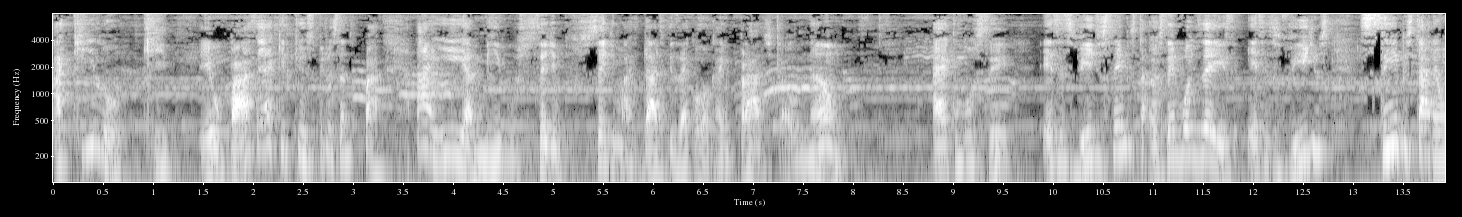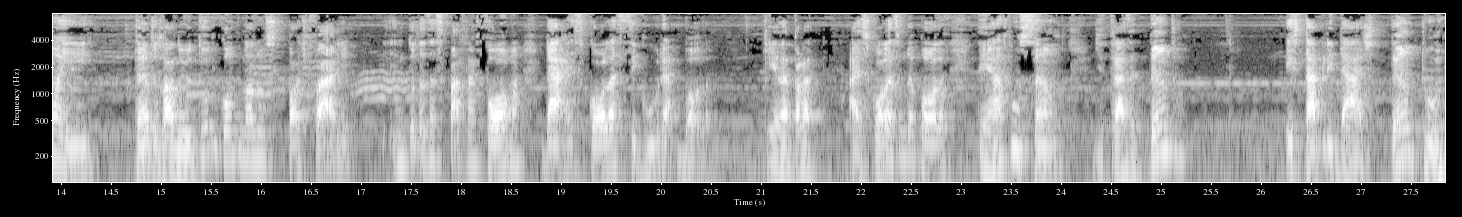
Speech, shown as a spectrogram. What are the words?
aquilo que eu passo é aquilo que o Espírito Santo passa. Aí, amigos, se de, mais idade quiser colocar em prática ou não, é com você. Esses vídeos sempre eu sempre vou dizer isso, esses vídeos sempre estarão aí, tanto lá no YouTube quanto lá no Spotify, em todas as plataformas da Escola Segura Bola. Que ela para a Escola Segura Bola tem a função de trazer tanto estabilidade, tanto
